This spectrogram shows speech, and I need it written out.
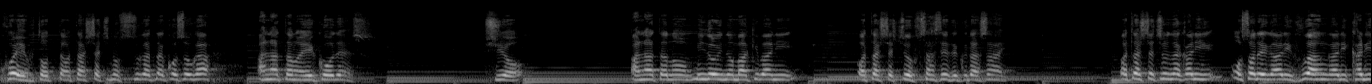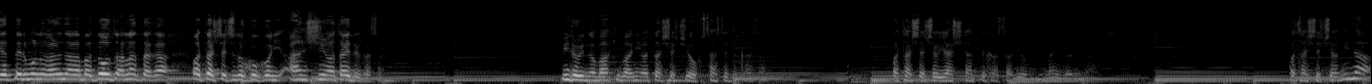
声太った私たちの姿こそがあなたの栄光です。主よあなたの緑の牧場に私たちを伏させてください。私たちの中に恐れがあり不安があり駆り立てるものがあるならばどうぞあなたが私たちの心に安心を与えてください。緑の牧場に私たちを伏させてください。私たちを養ってくださるように今祈ります。私たちは皆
